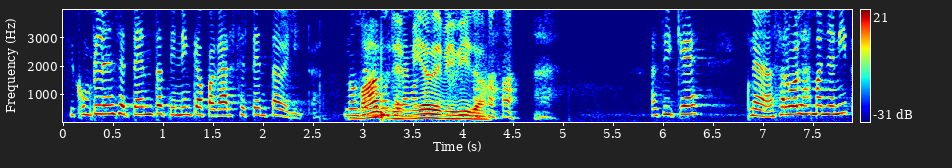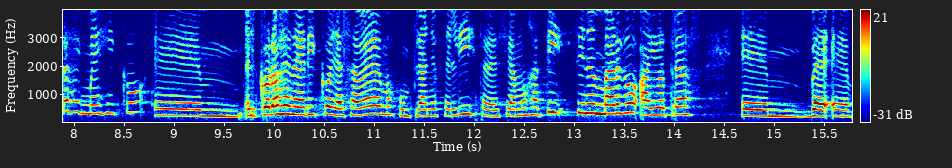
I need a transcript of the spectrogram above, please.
si cumplen 70, tienen que apagar 70 velitas. No Madre mía de mi vida. Así que, nada, salvo las mañanitas en México, eh, el coro genérico, ya sabemos, cumpleaños feliz, te deseamos a ti. Sin embargo, hay otras eh, eh,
